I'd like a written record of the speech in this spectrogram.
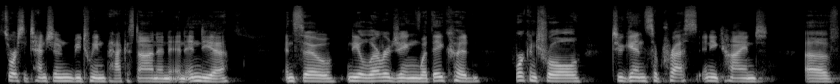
source of tension between Pakistan and, and India. And so India leveraging what they could for control to again suppress any kind of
